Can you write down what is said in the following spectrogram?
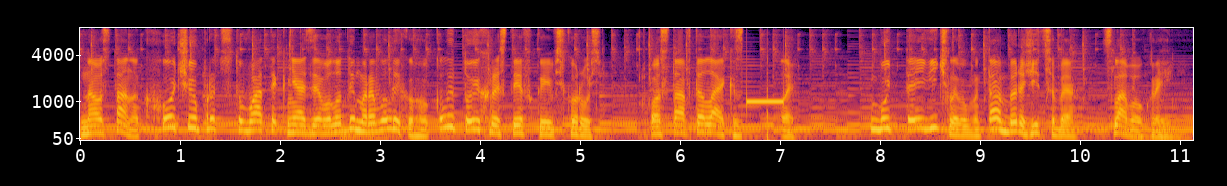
Наостанок хочу процитувати князя Володимира Великого, коли той хрестив Київську Русь. Поставте лайк, з**ли. Будьте вічливими та бережіть себе. Слава Україні!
